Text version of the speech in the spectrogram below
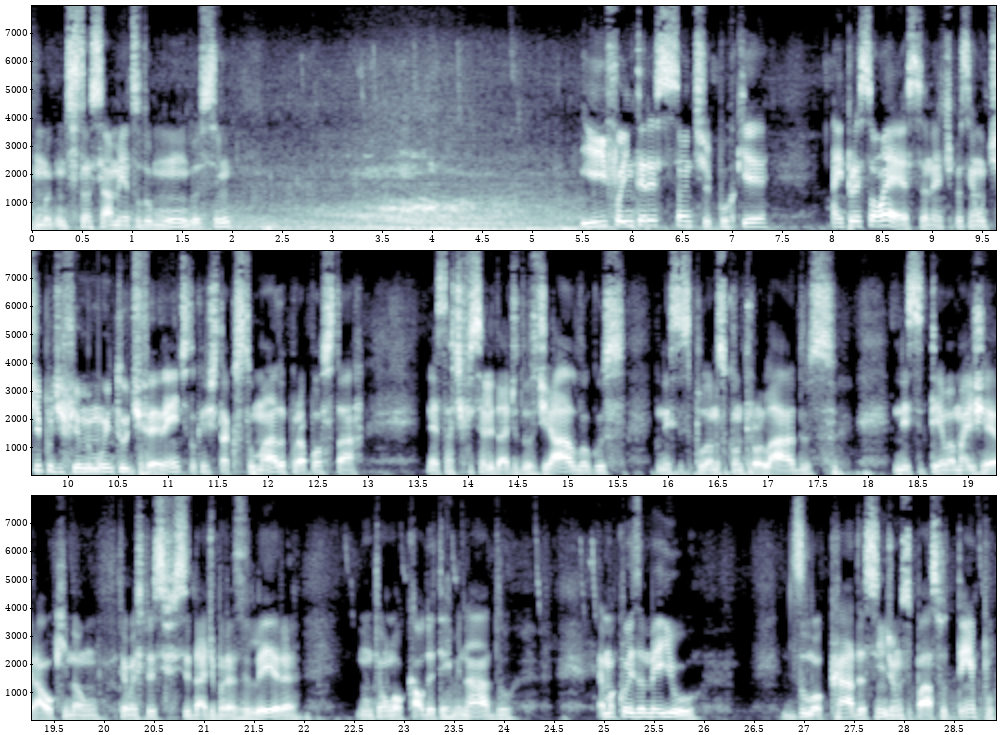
um distanciamento do mundo, assim. E foi interessante, porque a impressão é essa, né? Tipo assim, é um tipo de filme muito diferente do que a gente está acostumado por apostar nessa artificialidade dos diálogos, nesses planos controlados, nesse tema mais geral que não tem uma especificidade brasileira, não tem um local determinado. É uma coisa meio deslocada assim de um espaço-tempo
